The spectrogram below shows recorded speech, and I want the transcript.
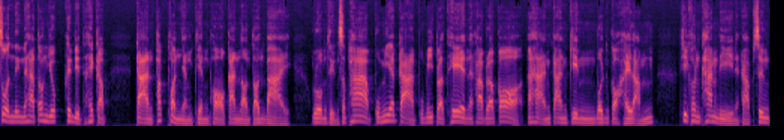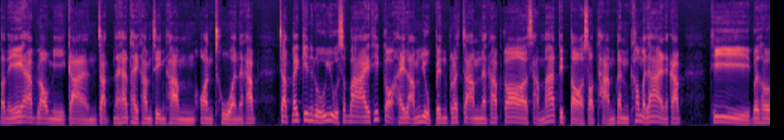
ส่วนหนึ่งนะฮะต้องยกเครดิตให้กับการพักผ่อนอย่างเพียงพอการนอนตอนบ่าย รวมถึงสภาพภูมิอากาศภูมิประเทศนะครับแล้วก็อาหารการกินบนเกาะไหหลำ ที่ค่อนข้างดีนะครับ ซึ่งตอนนี้ครับเรามีการจัดนะฮะไทยคำจีนคำออนทัวร์นะครับ จัดไปกินหรูอยู่สบายที่เกาะไหหลำอยู่เป็นประจำนะครับ ก็สามารถติดต่อสอบถามกันเข้ามาได้นะครับ ที่เบอร์โทร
